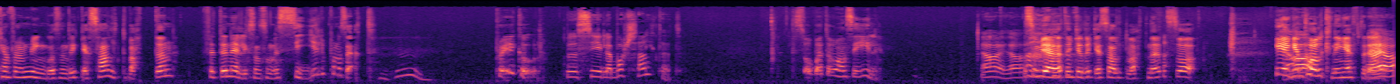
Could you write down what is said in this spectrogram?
kan- flamingosen dricka saltvatten. För att den är liksom som en sil på något sätt. Pretty cool. Den silar bort saltet? Det står bara att det var en sil. Ja, ja. som gör att den kan dricka saltvattnet. Så egen Ja. tolkning efter det. Ja, ja.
